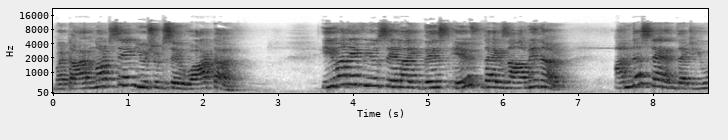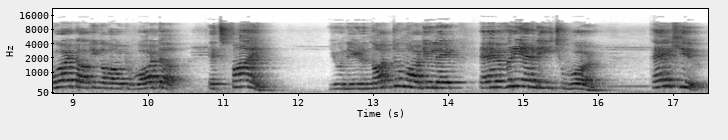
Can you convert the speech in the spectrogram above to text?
But I am not saying you should say water. Even if you say like this, if the examiner Understand that you are talking about water. It's fine. You need not to modulate every and each word. Thank you.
